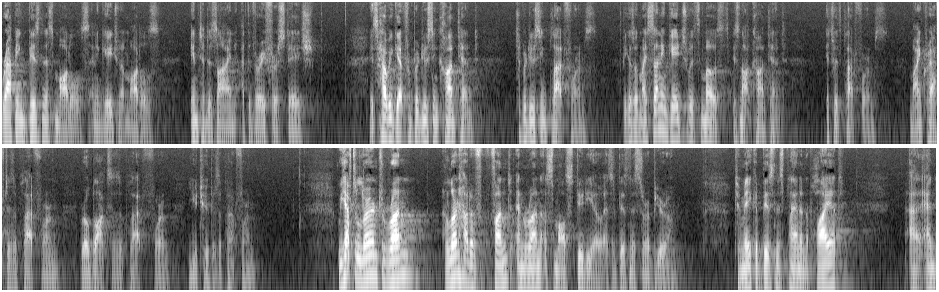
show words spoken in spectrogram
wrapping business models and engagement models into design at the very first stage. It's how we get from producing content to producing platforms. Because what my son engaged with most is not content, it's with platforms. Minecraft is a platform, Roblox is a platform, YouTube is a platform. We have to learn to run, learn how to fund and run a small studio as a business or a bureau, to make a business plan and apply it. Uh, and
